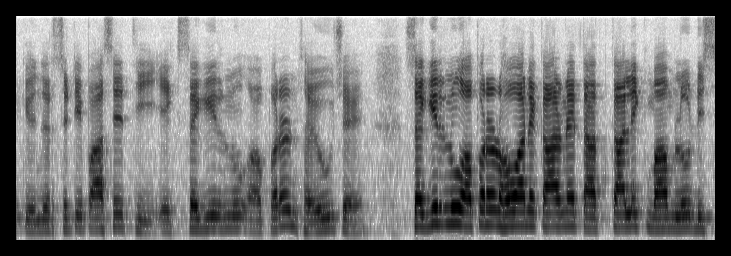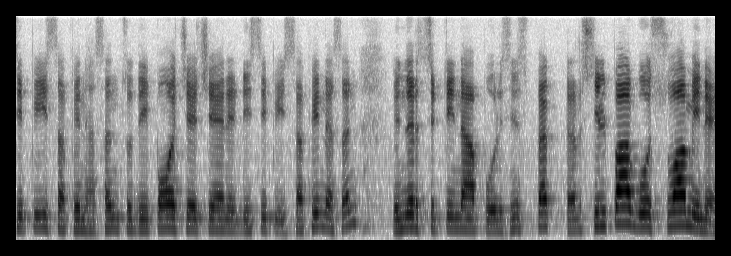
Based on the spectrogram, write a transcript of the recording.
કે યુનિવર્સિટી પાસેથી એક સગીરનું અપહરણ થયું છે. સગીરનું અપહરણ હોવાને કારણે તાત્કાલિક મામલો ડીસીપી સફીન હસન સુધી પહોંચે છે અને ડીસીપી સફીન હસન યુનિવર્સિટીના પોલીસ ઇન્સ્પેક્ટર શિલ્પા ગોસ્વામીને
